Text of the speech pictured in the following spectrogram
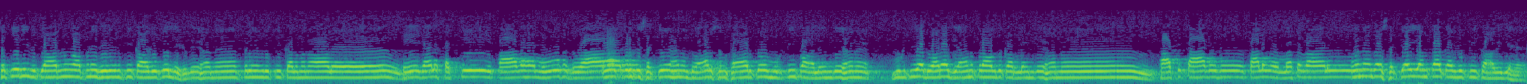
ਸੱਚੇ ਦੀ ਵਿਚਾਰ ਨੂੰ ਆਪਣੇ ਦਿਲ ਰੂਪੀ ਕਾਗਜ਼ ਤੇ ਲਿਖਦੇ ਹਨ ਪ੍ਰੇਮ ਰੂਪੀ ਕਲਮ ਨਾਲ। ਤੇ ਜਨ ਸੱਚੇ ਪਾਵ ਹੈ ਮੂਖ ਉਹ ਦੁਆਰ ਪੁਰਖ ਸੱਚੇ ਹਨ ਦਵਾਰ ਸੰਸਾਰ ਤੋਂ ਮੁਕਤੀ ਪਾ ਲੈਂਦੇ ਹਨ ਮੁਕਤੀ ਦਾ ਦੁਆਰਾ ਗਿਆਨ ਪ੍ਰਾਪਤ ਕਰ ਲੈਂਦੇ ਹਨ। ਸੱਚ ਕਾਗਜ਼ ਕਲਮ ਮਸਵਾਣੀ। ਉਹਨਾਂ ਦਾ ਸੱਚਾ ਹੀ ਅੰਤਾ ਕਰ ਰੂਪੀ ਕਾਗਜ਼ ਹੈ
